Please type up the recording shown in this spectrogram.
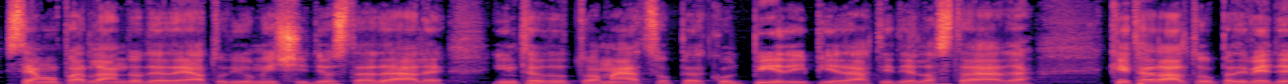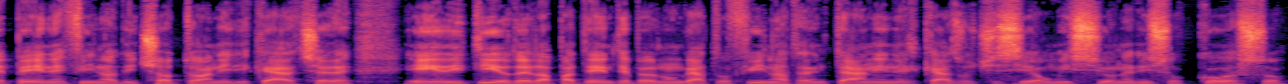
Stiamo parlando del reato di omicidio stradale, introdotto a marzo per colpire i pirati della strada, che tra l'altro prevede pene fino a 18 anni di carcere e il ritiro della patente prolungato fino a 30 anni nel caso ci sia omissione di soccorso.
